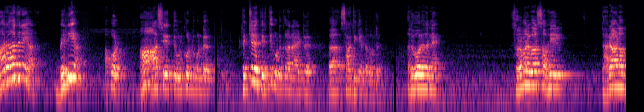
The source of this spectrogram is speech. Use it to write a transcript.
ആരാധനയാണ് ബലിയാണ്. അപ്പോൾ ആ ആശയത്തെ ഉൾക്കൊണ്ടുകൊണ്ട് തെറ്റിനെ തിരുത്തി കൊടുക്കാനായിട്ട് സാധിക്കേണ്ടതുണ്ട്. അതുപോലെ തന്നെ സുറമലബാർ സഭയിൽ ധാരാളം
